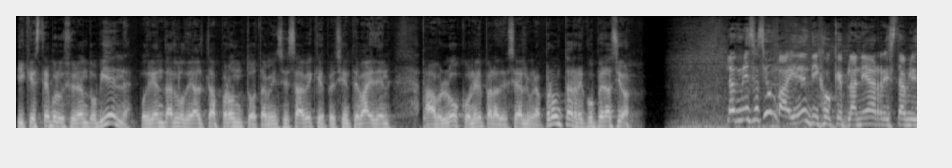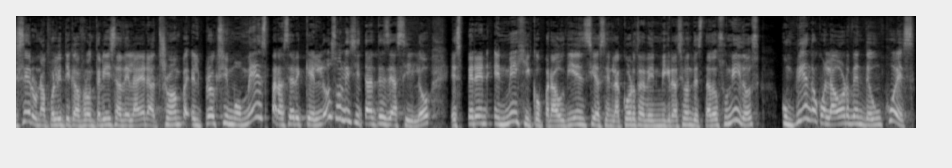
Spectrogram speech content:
y que está evolucionando bien. Podrían darlo de alta pronto. También se sabe que el presidente Biden habló con él para desearle una pronta recuperación. La administración Biden dijo que planea restablecer una política fronteriza de la era Trump el próximo mes para hacer que los solicitantes de asilo esperen en México para audiencias en la Corte de Inmigración de Estados Unidos, cumpliendo con la orden de un juez.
